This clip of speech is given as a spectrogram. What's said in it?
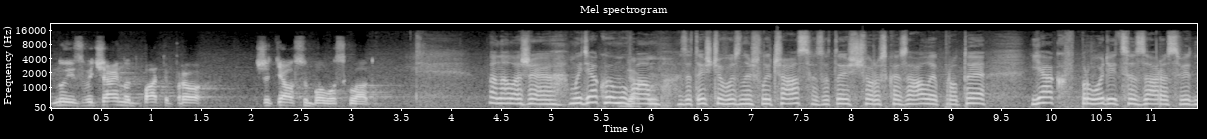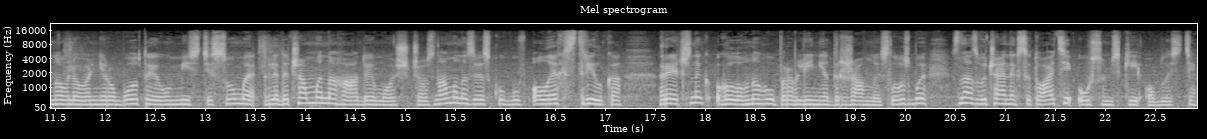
Ну і звичайно дбати про життя особового складу. Пане Олеже, ми дякуємо Дякую. вам за те, що ви знайшли час, за те, що розказали про те, як проводяться зараз відновлювальні роботи у місті Суми. Глядачам ми нагадуємо, що з нами на зв'язку був Олег Стрілка, речник головного управління Державної служби з надзвичайних ситуацій у Сумській області.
